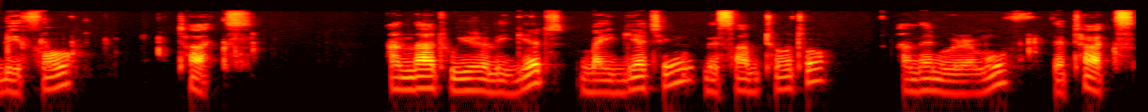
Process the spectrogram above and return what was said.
before tax and that we usually get by getting the subtotal and then we remove the tax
